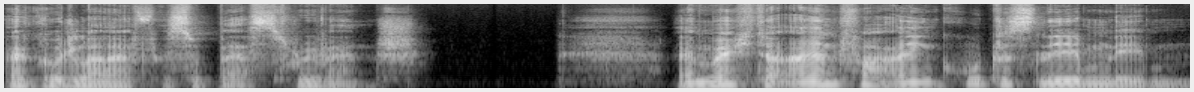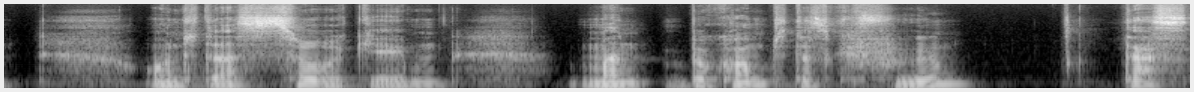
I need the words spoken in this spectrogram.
A good life is the best revenge. Er möchte einfach ein gutes Leben leben und das zurückgeben. Man bekommt das Gefühl, dass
